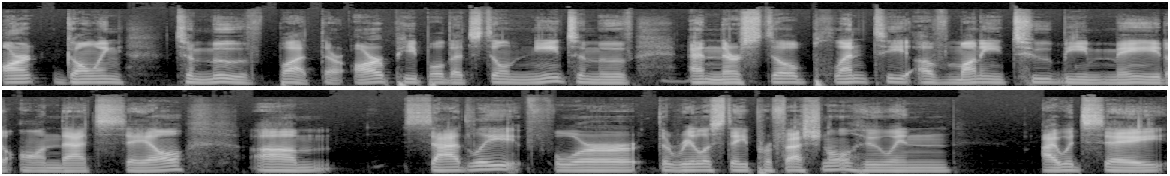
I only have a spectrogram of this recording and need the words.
aren't going to move, but there are people that still need to move, and there's still plenty of money to be made on that sale. Um, sadly, for the real estate professional who, in I would say,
